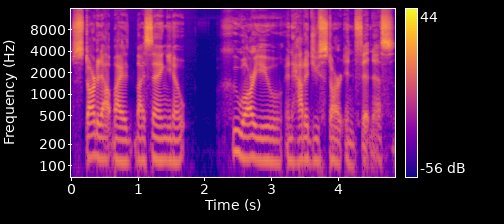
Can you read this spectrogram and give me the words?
started out by by saying you know who are you and how did you start in fitness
